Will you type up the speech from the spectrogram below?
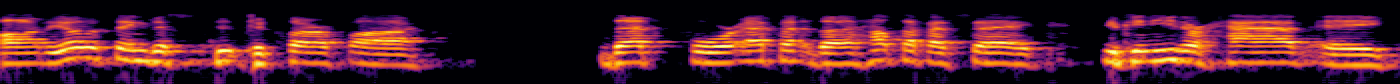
Uh, the other thing, just to, to clarify, that for F- the health FSA, you can either have a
